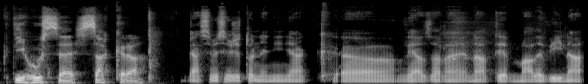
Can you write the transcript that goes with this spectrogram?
k té huse, sakra? Já si myslím, že to není nějak uh, viazané na ty mladé vína.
